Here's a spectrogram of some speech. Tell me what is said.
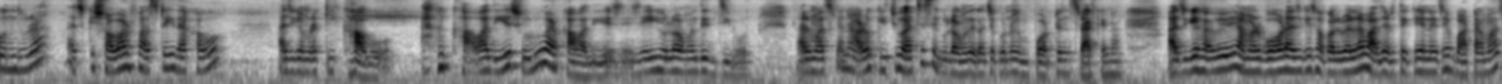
বন্ধুরা, আজকে সবার ফার্স্টেই দেখাবো আজকে আমরা কি খাব। খাওয়া দিয়ে শুরু আর খাওয়া দিয়ে শেষ, এই হলো আমাদের জীবন। তার মাঝখানে আরও কিছু আছে, সেগুলো আমাদের কাছে কোনো ইম্পর্টেন্স রাখে না। আজকে হবে, আমার বর আজকে সকালবেলা বাজার থেকে এনেছে বাটা মাছ,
